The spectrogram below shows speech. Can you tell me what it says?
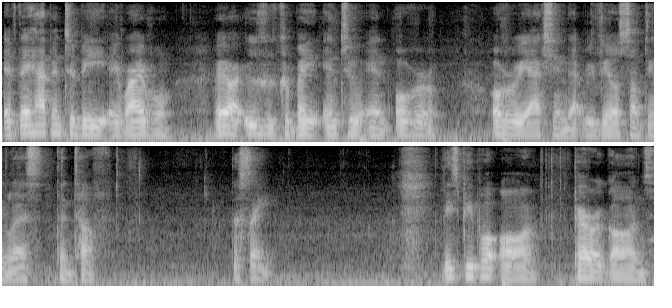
if they happen to be a rival, they are easy to bait into an over overreaction that reveals something less than tough. The saint. These people are paragons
